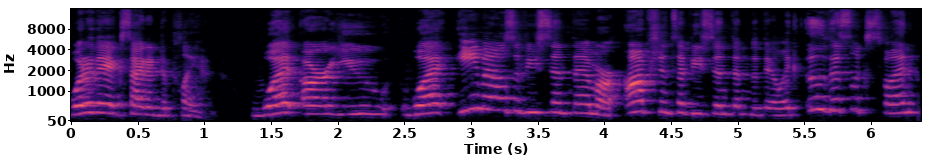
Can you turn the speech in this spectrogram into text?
What are they excited to plan? What are you what emails have you sent them or options have you sent them that they're like oh this looks fun.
